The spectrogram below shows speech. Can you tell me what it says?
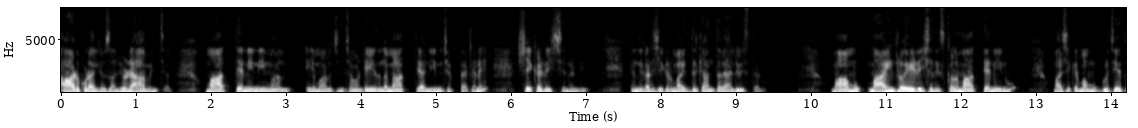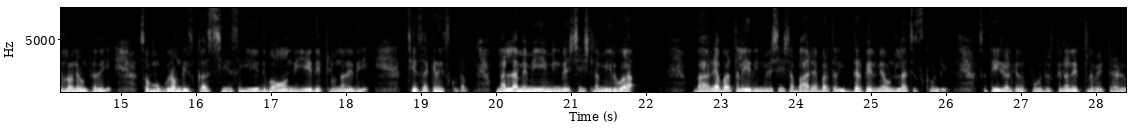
ఆడుకోవడానికి చూసాం చూడండి ఆ వెంచర్ మా అత్త నేను ఏం ఏం ఆలోచించామంటే ఏదైనా మా అత్త నేను చెప్పాకనే శేఖర్ డెసిషన్ అండి. ఎందుకంటే శేఖర్ మా ఇద్దరికి అంత వాల్యూ ఇస్తాడు. మా మా ఇంట్లో ఏ డెసిషన్ తీసుకోవాలి మా అత్తే నేను మా శేఖర్ మా ముగ్గురు చేతుల్లోనే ఉంటుంది. సో ముగ్గురం డిస్కస్ చేసి ఏది బాగుంది ఏది ఎట్లుంది అనేది చేశాకే తీసుకుంటాం. మళ్ళీ మేము ఏం ఇన్వెస్ట్ చేసినా మీరు భార్యాభర్తలు ఏది ఇన్వెస్ట్ చేసినా భార్యాభర్తలు ఇద్దరు పేరు మీద ఉండేలా చూసుకోండి. సో తేజవాడికి ఏదో పువ్వు నన్ను ఎట్లా పెట్టాడు.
